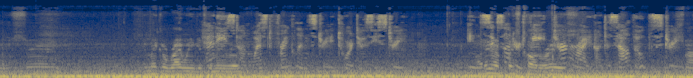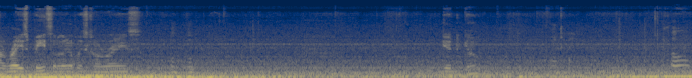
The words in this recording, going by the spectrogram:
That's right. You make a right when you get to the Head east on West Franklin Street toward Dusy Street. In Oh, they got a place 600 feet, turn right onto South Oak It's Street. not Ray's Pizza, but they got a place called Ray's. Good to go. Okay. Cool.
